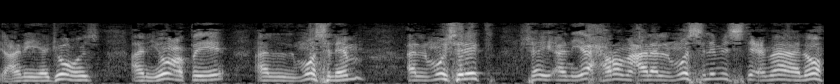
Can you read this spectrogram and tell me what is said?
يعني يجوز أن يعطي المسلم المشرك شيئا يحرم على المسلم استعماله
